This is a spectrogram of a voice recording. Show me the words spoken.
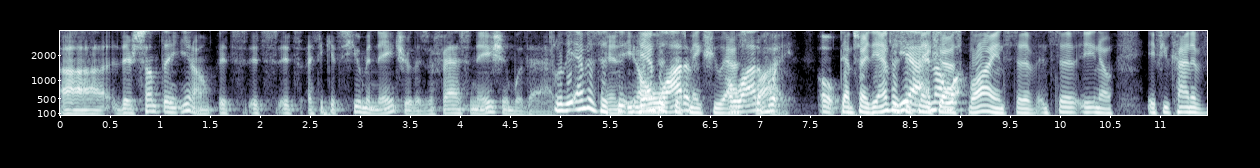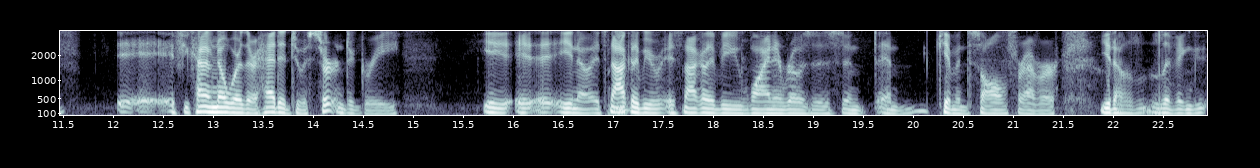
Uh, there's something, you know, it's it's it's. I think it's human nature. There's a fascination with that. Well, the emphasis, and, you know, the emphasis of, makes you ask why. What, oh, I'm sorry. The emphasis yeah, makes you ask why instead of instead. Of, you know, if you kind of if you kind of know where they're headed to a certain degree, it, it, you know, it's not going to be it's not going to be wine and roses and and Kim and Saul forever, you know, living.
